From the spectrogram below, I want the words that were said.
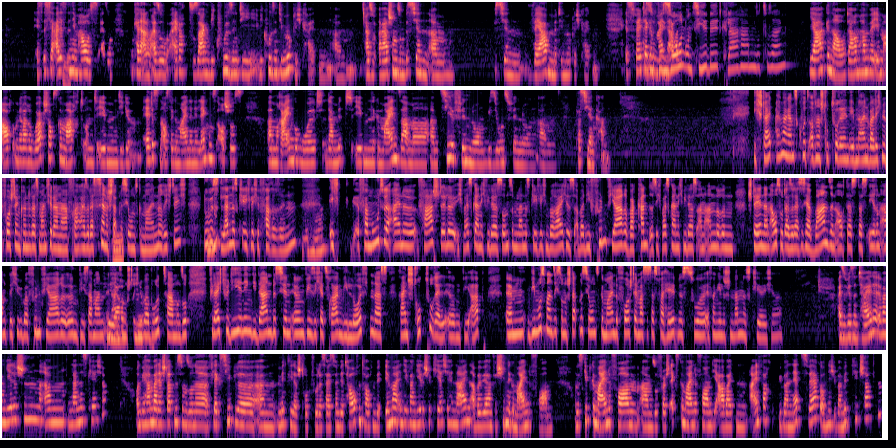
Es ist ja alles in dem Haus. Also, keine Ahnung, also einfach zu sagen, wie cool sind die, wie cool sind die Möglichkeiten. Ähm, also war schon so ein bisschen, ähm, bisschen werben mit den Möglichkeiten. Es fällt also der Gemeinde Vision und Zielbild klar haben sozusagen? Ja, genau. Darum haben wir eben auch mehrere Workshops gemacht und eben die Ältesten aus der Gemeinde in den Lenkungsausschuss ähm, reingeholt, damit eben eine gemeinsame ähm, Zielfindung, Visionsfindung ähm, passieren kann. Ich steige einmal ganz kurz auf einer strukturellen Ebene ein, weil ich mir vorstellen könnte, dass manche danach fragen. Also das ist ja eine Stadtmissionsgemeinde, richtig? Du mhm. bist landeskirchliche Pfarrerin. Mhm. Ich vermute eine Fahrstelle, ich weiß gar nicht, wie das sonst im landeskirchlichen Bereich ist, aber die fünf Jahre vakant ist. Ich weiß gar nicht, wie das an anderen Stellen dann aussieht. Also das ist ja Wahnsinn auch, dass das Ehrenamtliche über fünf Jahre irgendwie, ich sag mal, in ja. Anführungsstrichen ja. überbrückt haben und so. Vielleicht für diejenigen, die da ein bisschen irgendwie sich jetzt fragen, wie läuft denn das rein strukturell irgendwie ab? Ähm, wie muss man sich so eine Stadtmissionsgemeinde vorstellen? Was ist das Verhältnis zur evangelischen Landeskirche? Also wir sind Teil der evangelischen ähm, Landeskirche und wir haben bei der Stadtmission so eine flexible ähm, Mitgliederstruktur. Das heißt, wenn wir taufen, taufen wir immer in die evangelische Kirche hinein, aber wir haben verschiedene Gemeindeformen. Und es gibt Gemeindeformen, ähm, so FreshX-Gemeindeformen, die arbeiten einfach über Netzwerke und nicht über Mitgliedschaften.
